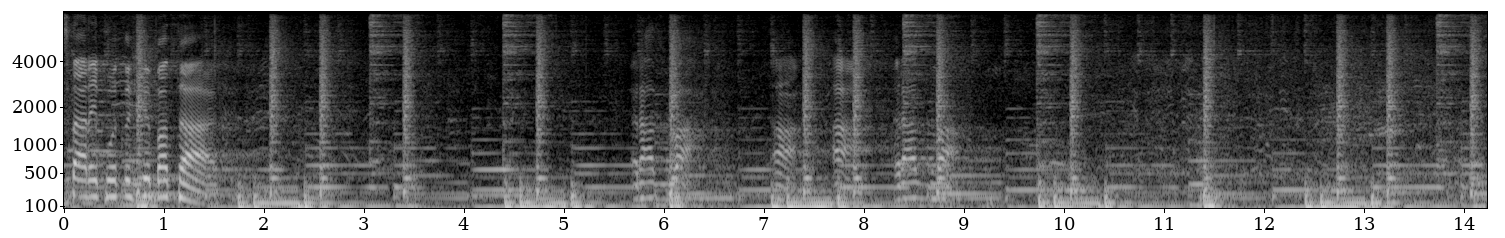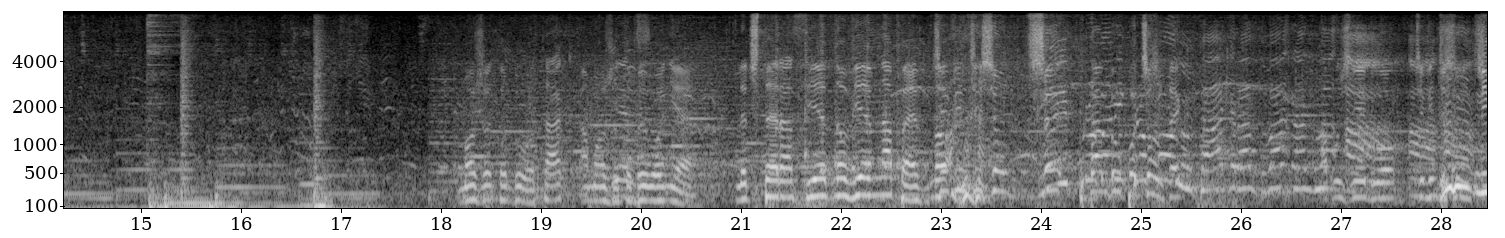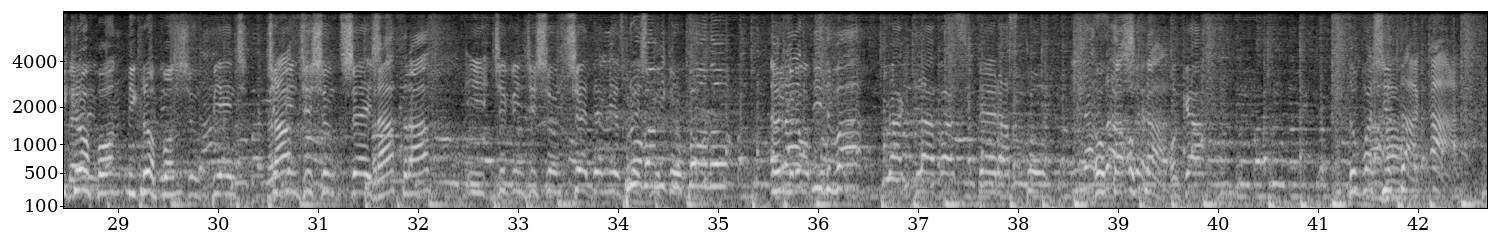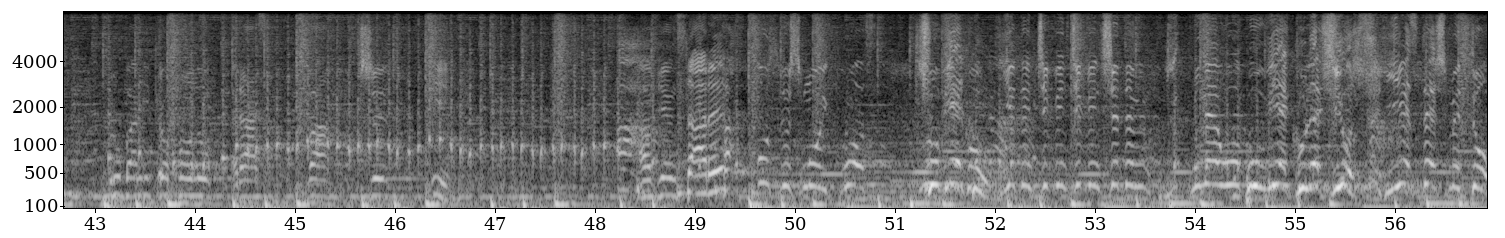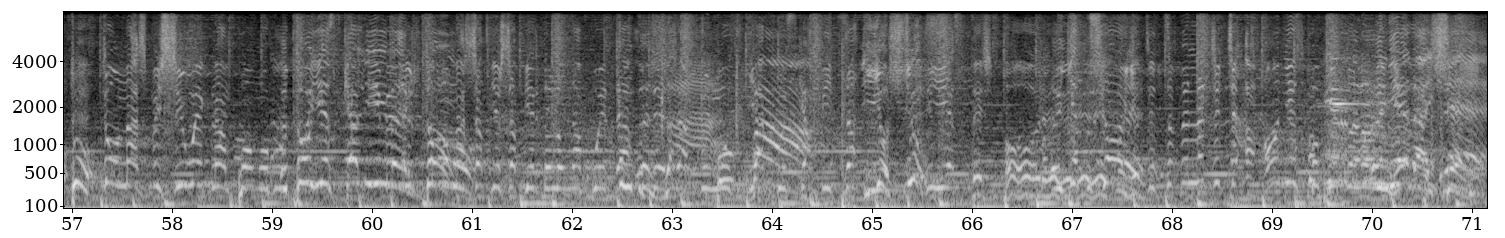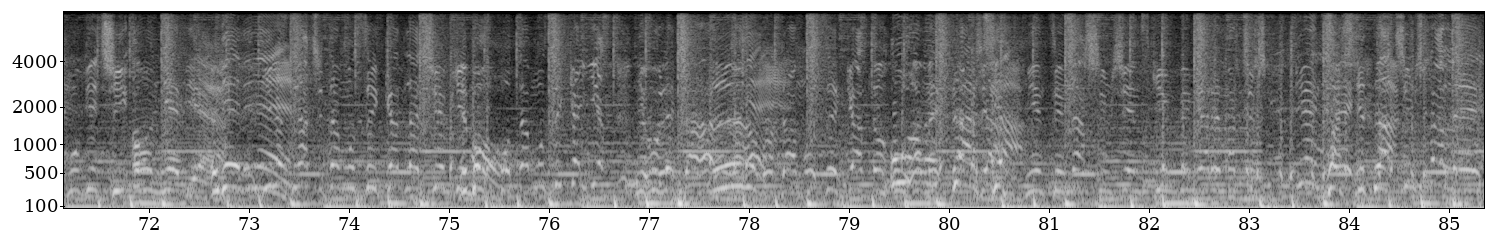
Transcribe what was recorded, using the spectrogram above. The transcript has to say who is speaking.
Speaker 1: starej płyty chyba tak. Raz, dwa. A, a, raz, dwa. Może to było tak, a może to było nie. Lecz teraz jedno wiem na pewno.
Speaker 2: 93, tam był początek,
Speaker 3: Tak, raz, dwa, raz, dwa.
Speaker 2: a później było
Speaker 3: a.
Speaker 2: 94,
Speaker 1: Mikrofon, mikrofon.
Speaker 2: 95,
Speaker 1: Raz.
Speaker 2: 96
Speaker 1: Raz, raz.
Speaker 2: i 97 jesteśmy
Speaker 1: Próba mikrofonu. Raz
Speaker 2: roku.
Speaker 1: i dwa.
Speaker 2: Tak dla was i teraz tu i na
Speaker 1: Oka,
Speaker 2: zawsze.
Speaker 1: oka.
Speaker 2: oka.
Speaker 1: To właśnie tak. A.
Speaker 2: Próba mikrofonu, raz, dwa, trzy i... A więc
Speaker 1: Stary.
Speaker 2: Usłysz mój głos
Speaker 1: Człowieku.
Speaker 2: 1997 minęło pół wieku, lecz już jesteśmy tu. To nasz wysiłek nam pomógł.
Speaker 1: To jest kaliber
Speaker 2: To nasza pierwsza pierdolona płyta
Speaker 1: Uderza.
Speaker 2: Uderza w jak
Speaker 1: Pa.
Speaker 2: błyskawica I
Speaker 1: Już, już.
Speaker 2: Jesteś chory
Speaker 1: Jesteś chory.
Speaker 2: Wiecie co wy leczycie, a on jest popierdolony
Speaker 1: Nie daj się.
Speaker 2: Mówię ci, on nie wie
Speaker 1: Nie, nie, nie.
Speaker 2: Ile znaczy ta muzyka dla ciebie
Speaker 1: Bo. Tarcia
Speaker 2: Między naszym ziemskim wymiarem a czymś więcej.
Speaker 1: Właśnie tak.
Speaker 2: Czymś dalej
